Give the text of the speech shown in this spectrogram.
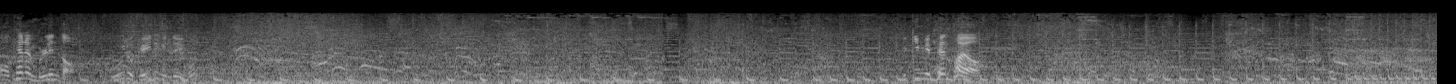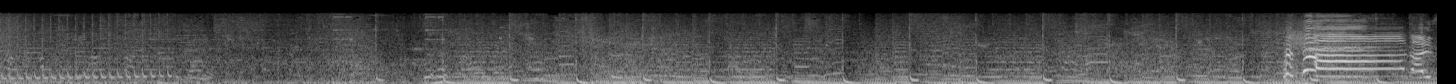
어 캐넨 물린다. 오히려 게이득인데 이거? 느낌이 펜타야. 펜타 나이스!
